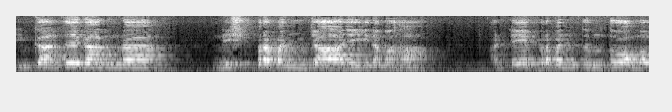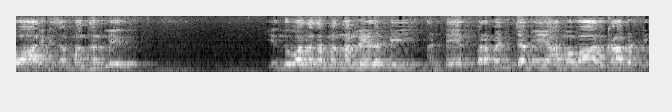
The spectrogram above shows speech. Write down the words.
ఇంకా అంతేకాకుండా నిష్ప్రపంచాయై నమ. అంటే ప్రపంచంతో అమ్మవారికి సంబంధం లేదు. ఎందువల్ల సంబంధం లేదండి? అంటే ప్రపంచమే అమ్మవారు కాబట్టి.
